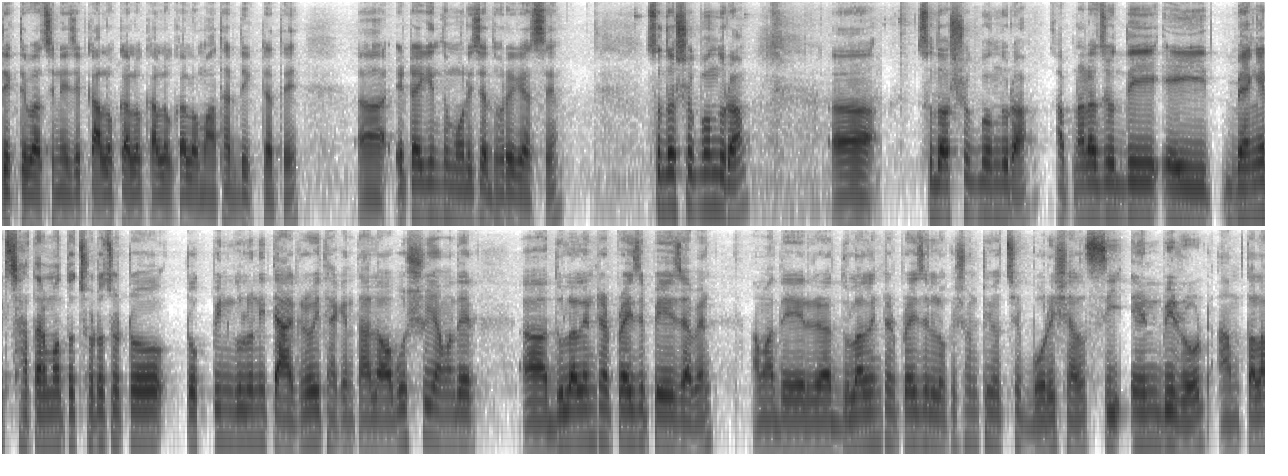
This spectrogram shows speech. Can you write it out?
দেখতে পাচ্ছেন, এই যে কালো কালো কালো কালো মাথার দিকটাতে এটাই কিন্তু মরিচা ধরে গেছে। সো দর্শক বন্ধুরা সো দর্শক বন্ধুরা আপনারা যদি এই ব্যাঙের ছাতার মতো ছোট ছোট টোকপিনগুলো নিতে আগ্রহী থাকেন, তাহলে অবশ্যই আমাদের দুলাল এন্টারপ্রাইজে পেয়ে যাবেন। আমাদের দুলাল এন্টারপ্রাইজের লোকেশনটি হচ্ছে বরিশাল সিএনবি রোড আমতলা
